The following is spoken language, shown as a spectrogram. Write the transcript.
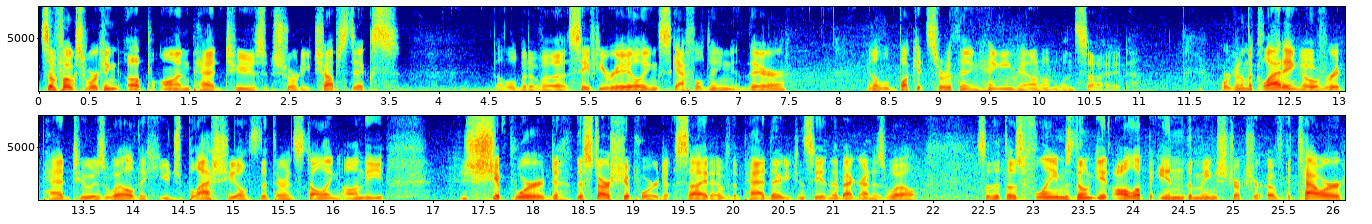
Some folks working up on pad 2's shorty chopsticks. Got a little bit of a safety railing, scaffolding there, and a little bucket sort of thing hanging down on one side. Working on the cladding over at Pad 2 as well, the huge blast shields that they're installing on the shipward, the starshipward side of the pad there. You can see it in the background as well. So that those flames don't get all up in the main structure of the tower.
